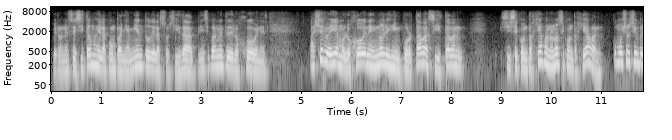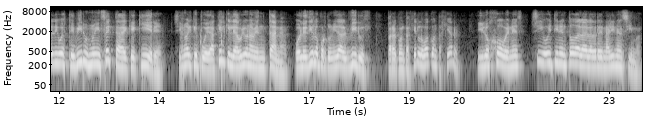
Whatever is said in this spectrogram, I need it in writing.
pero necesitamos el acompañamiento de la sociedad, principalmente de los jóvenes. Ayer veíamos, los jóvenes no les importaba si estaban si se contagiaban o no se contagiaban. Como yo siempre digo, este virus no infecta al que quiere, sino al que puede. Aquel que le abrió una ventana o le dio la oportunidad al virus para contagiarlo va a contagiar. Y los jóvenes, sí, hoy tienen toda la adrenalina encima.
